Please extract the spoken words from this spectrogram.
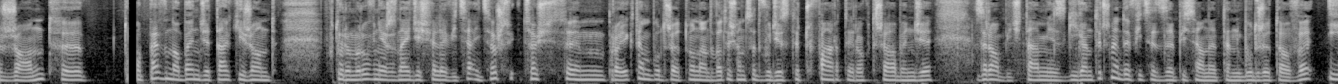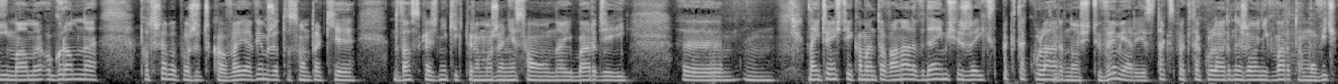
rząd, e, to pewno będzie taki rząd, w którym również znajdzie się lewica i coś, coś z tym projektem budżetu na 2024 rok trzeba będzie zrobić. Tam jest gigantyczny deficyt zapisany, ten budżetowy i mamy ogromne potrzeby pożyczkowe. Ja wiem, że to są takie dwa wskaźniki, które może nie są najbardziej e, najczęściej komentowane, ale wydaje mi się, że ich spektakularność, wymiar jest tak spektakularny, że o nich warto mówić.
